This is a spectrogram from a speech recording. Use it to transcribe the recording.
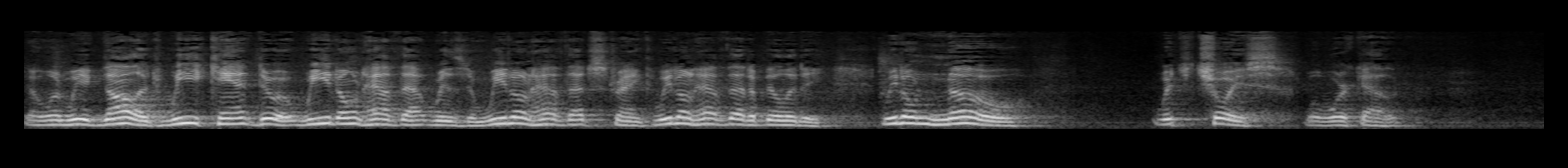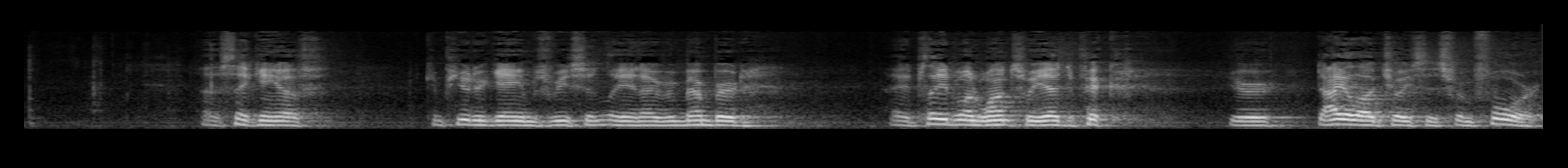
You know, when we acknowledge we can't do it, we don't have that wisdom, we don't have that strength, we don't have that ability, we don't know which choice will work out. I was thinking of computer games recently, and I remembered I had played one once where you had to pick your dialogue choices from four.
